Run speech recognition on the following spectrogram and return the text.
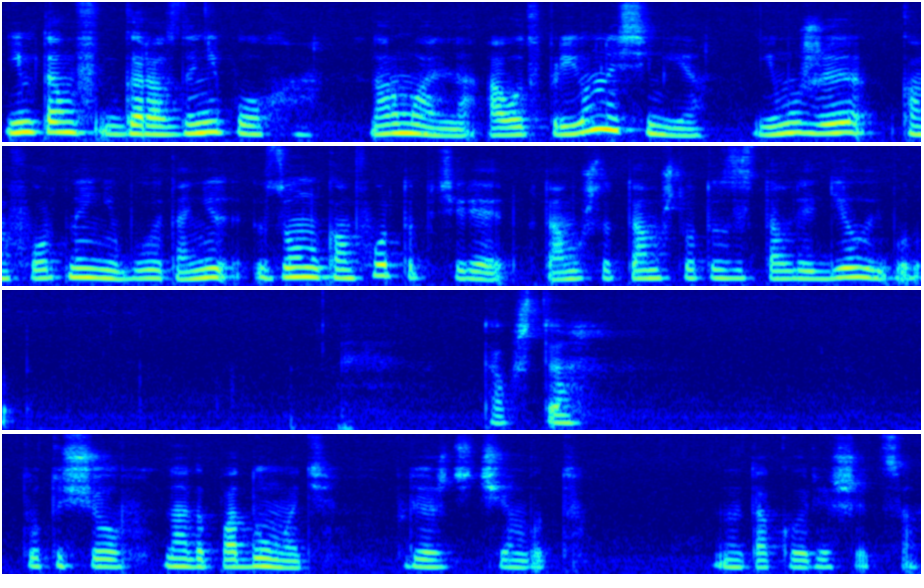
Им там гораздо неплохо, нормально. А вот в приемной семье им уже комфортно и не будет. Они зону комфорта потеряют, потому что там что-то заставлять делать будут. Так что тут еще надо подумать, прежде чем вот на такое решиться.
